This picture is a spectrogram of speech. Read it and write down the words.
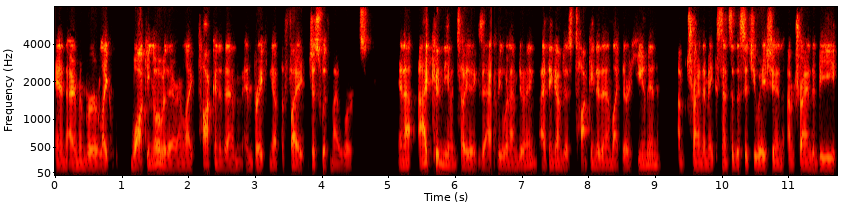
And I remember like walking over there and like talking to them and breaking up the fight just with my words. And I, I couldn't even tell you exactly what I'm doing. I think I'm just talking to them like they're human. I'm trying to make sense of the situation. I'm trying to be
